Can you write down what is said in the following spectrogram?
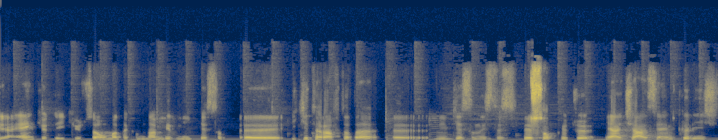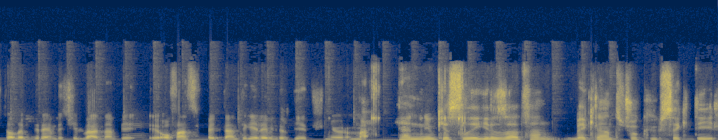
Yani en kötü 2-3 savunma takımından biri Newcastle. E, iki tarafta da e, Newcastle'ın istatistikleri çok kötü. Yani Chelsea hem clean sheet alabilir hem de Chilwell'den bir e, ofansif beklenti gelebilir diye düşünüyorum ben. Yani Newcastle'la ilgili zaten beklenti çok yüksek değil.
